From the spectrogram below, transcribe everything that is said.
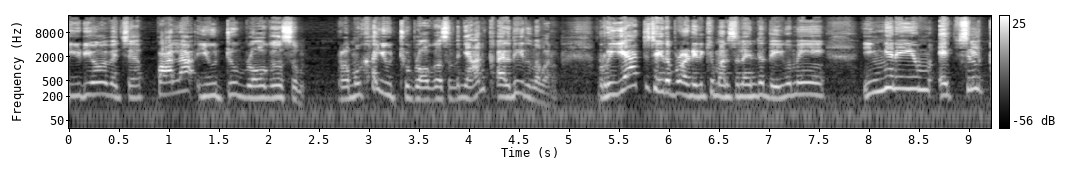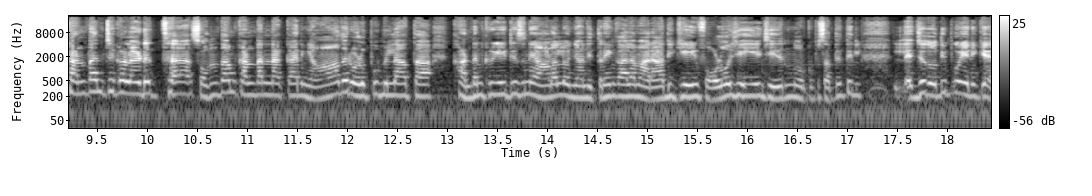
വീഡിയോ വെച്ച് പല യൂട്യൂബ് ബ്ലോഗേഴ്സും പ്രമുഖ യൂട്യൂബ് ബ്ലോഗേഴ്സ് എന്ന് ഞാൻ കരുതിയിരുന്നവർ. റിയാക്ട് ചെയ്തപ്പോഴാണ് എനിക്ക് മനസ്സിലായി എന്റെ ദൈവമേ ഇങ്ങനെയും എച്ചിൽ കണ്ടന്റുകൾ എടുത്ത് സ്വന്തം കണ്ടന്റാക്കാൻ യാതൊരു എളുപ്പമില്ലാത്ത കണ്ടന്റ് ക്രിയേറ്റേഴ്സിനെ ആണല്ലോ ഞാൻ ഇത്രയും കാലം ആരാധിക്കുകയും ഫോളോ ചെയ്യുകയും ചെയ്തിരുന്നു നോക്കുമ്പോൾ സത്യത്തിൽ ലജ്ജ തോന്നിപ്പോയി എനിക്ക്.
